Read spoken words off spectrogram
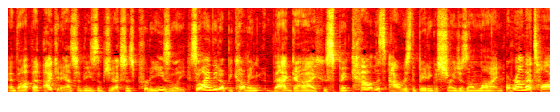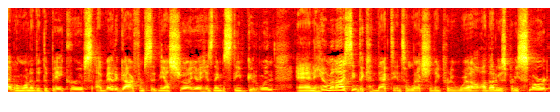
and thought that I could answer these objections pretty easily. So I ended up becoming that guy who spent countless hours debating with strangers online. Around that time, in one of the debate groups, I met a guy from Sydney, Australia. His name was Steve Goodwin, and him and I seemed to connect intellectually pretty well. I thought he was pretty smart,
